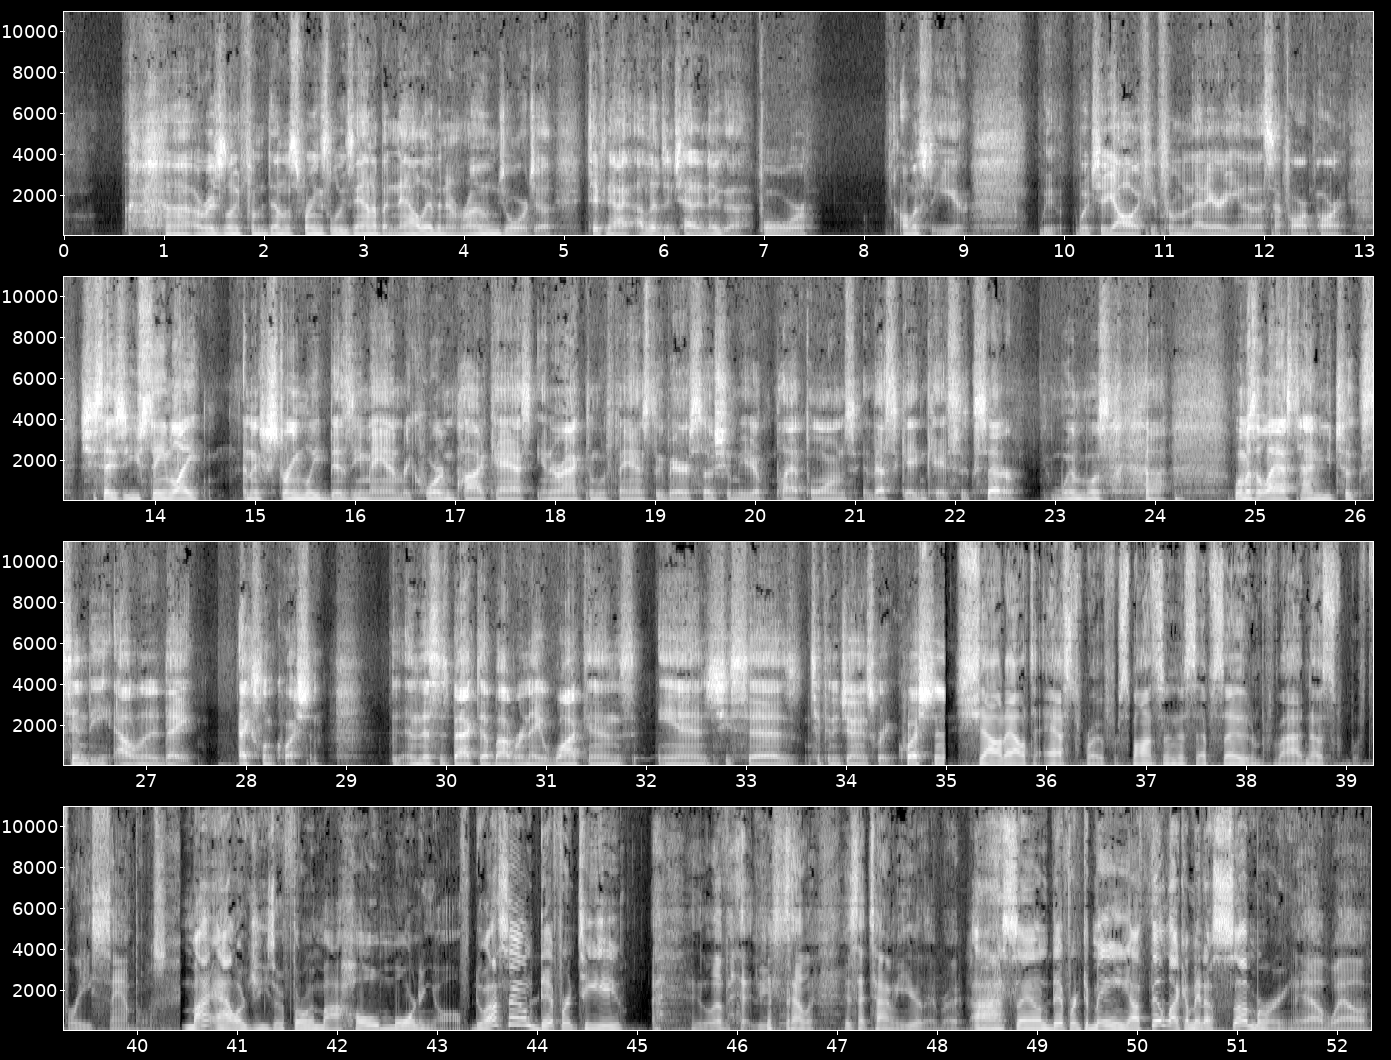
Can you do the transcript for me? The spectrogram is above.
Originally from Denham Springs, Louisiana, but now living in Rome, Georgia. Tiffany, I, I lived in Chattanooga for almost a year, which y'all, if you're from that area, you know that's not far apart. She says, You seem like an extremely busy man recording podcasts, interacting with fans through various social media platforms, investigating cases, etc. When was when was the last time you took Cindy out on a date? Excellent question and this is backed up by Renee Watkins. And she says, Tiffany Jones, great question. Shout out to Astepro for sponsoring this episode and providing us with free samples. My allergies are throwing my whole morning off. Do I sound different to you? A little bit. You sound like it's that time of year, there, bro. I sound different to me. I feel like I'm in a submarine. Yeah, well,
